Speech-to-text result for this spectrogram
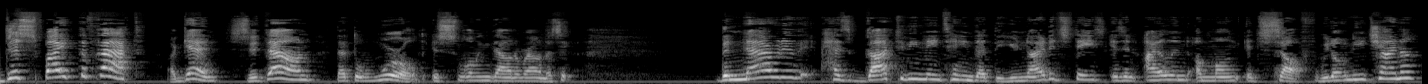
despite the fact, again, sit down, that the world is slowing down around us. The narrative has got to be maintained that the United States is an island among itself. We don't need China.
